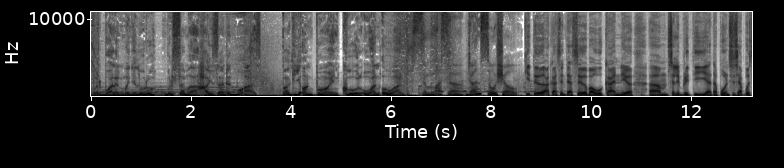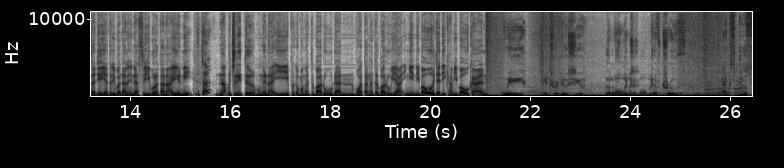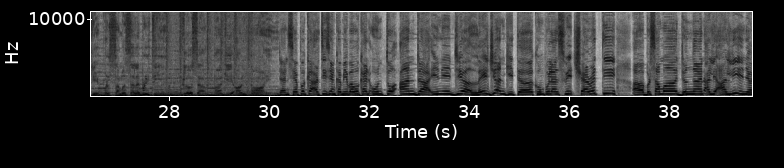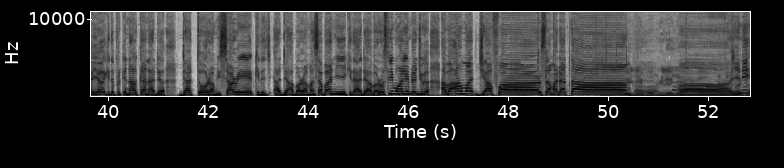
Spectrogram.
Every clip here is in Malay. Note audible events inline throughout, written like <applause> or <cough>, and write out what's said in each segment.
Perbualan menyeluruh bersama Haiza dan Muaz. Pagi on point, cool 101. Semasa dan social. kita akan sentiasa bawakan ya um, selebriti ataupun sesiapa saja yang terlibat dalam industri hiburan tanah air ni Betul. nak bercerita mengenai perkembangan terbaru dan buatangan terbaru yang ingin dibawa jadi kami bawakan We introduce you the moment of truth. Eksklusif bersama selebriti. Close up pagi on point. Dan siapakah artis yang kami bawakan untuk anda? Ini dia legend kita, kumpulan Sweet Charity uh, bersama dengan ahli-ahlinya ya. Kita perkenalkan ada Datuk Ramli Sarip, kita ada Abang Rahman Sabani, kita ada Abang Rosli Muhalim dan juga Abang Ahmad Jafar. Selamat datang. Formula je. Ah, Tak ini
